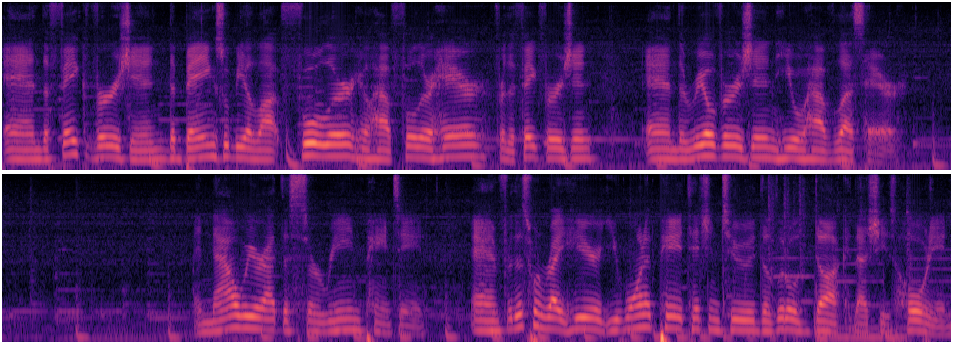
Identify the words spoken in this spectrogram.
And the fake version, the bangs will be a lot fuller. He'll have fuller hair for the fake version. And the real version, he will have less hair. And now we are at the serene painting. And for this one right here, you want to pay attention to the little duck that she's holding.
